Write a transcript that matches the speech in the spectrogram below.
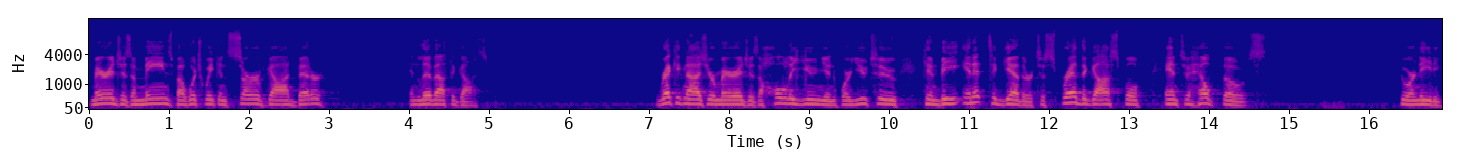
Marriage is a means by which we can serve God better and live out the gospel. Recognize your marriage as a holy union where you two can be in it together to spread the gospel and to help those who are needy.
